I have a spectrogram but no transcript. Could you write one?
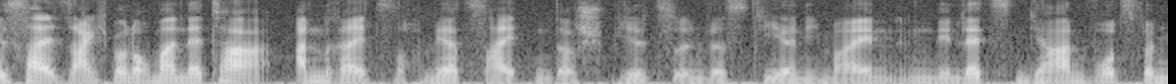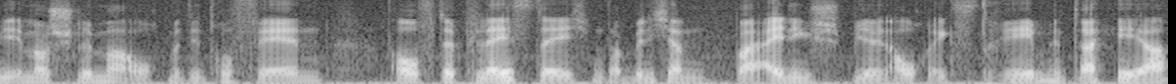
Ist halt, sag ich mal, nochmal ein netter Anreiz, noch mehr Zeit in das Spiel zu investieren. Ich meine, in den letzten Jahren wurde es bei mir immer schlimmer, auch mit den Trophäen auf der Playstation. Da bin ich dann bei einigen Spielen auch extrem hinterher.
